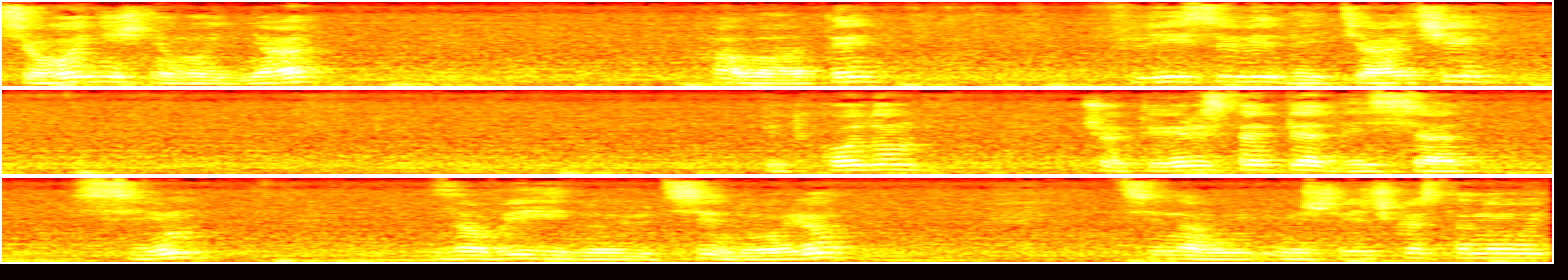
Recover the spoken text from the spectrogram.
сьогоднішнього дня халати флісові, дитячі під кодом 457 за вигідною ціною. Ціна мішечка становить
